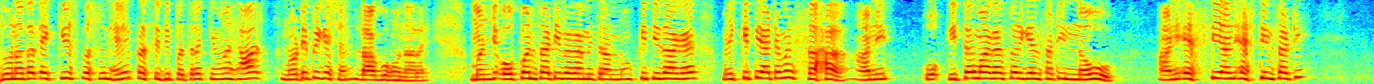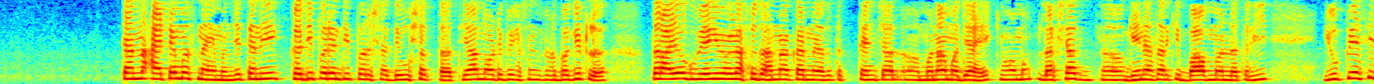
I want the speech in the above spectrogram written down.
दोन हजार एकवीसपासून हे प्रसिद्धीपत्रक किंवा हा नोटिफिकेशन लागू होणार आहे. म्हणजे ओपनसाठी बघा मित्रांनो किती जागा आहे? म्हणजे किती आयटम आहे? सहा आणि ओ- इतर मागासवर्गीयांसाठी नऊ आणि एस सी आणि एस टीसाठी त्यांना आयटमच नाही. म्हणजे त्यांनी कधीपर्यंत ही परीक्षा देऊ शकतात? या नोटिफिकेशन बघितलं तर आयोग वेगवेगळ्या सुधारणा करण्याचं त्यांच्या मनामध्ये आहे. किंवा मग लक्षात घेण्यासारखी बाब म्हणलं तर ही युपीएससी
